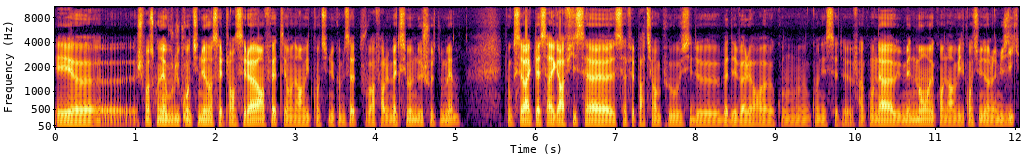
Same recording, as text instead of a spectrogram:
Et euh, je pense qu'on a voulu continuer dans cette lancée-là en fait et on a envie de continuer comme ça, de pouvoir faire le maximum de choses nous-mêmes. Donc c'est vrai que la sérigraphie, ça, ça fait partie un peu aussi de, bah, des valeurs euh, qu'on a humainement et qu'on a envie de continuer dans la musique.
